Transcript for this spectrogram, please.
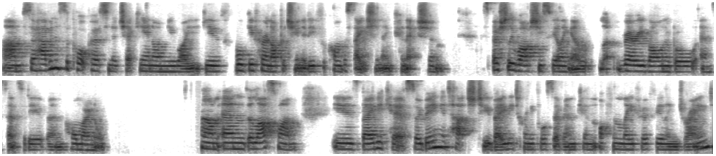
Um, so having a support person to check in on you while you give will give her an opportunity for conversation and connection, especially while she's feeling a, very vulnerable and sensitive and hormonal. Um, and the last one is baby care. So being attached to baby 24/7 can often leave her feeling drained.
